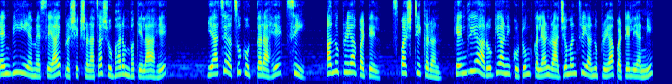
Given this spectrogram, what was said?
एनबीईएमएसएआय प्रशिक्षणाचा शुभारंभ केला आहे? याचे अचूक उत्तर आहे सी. अनुप्रिया पटेल. स्पष्टीकरण. केंद्रीय आरोग्य आणि कुटुंब कल्याण राज्यमंत्री अनुप्रिया पटेल यांनी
